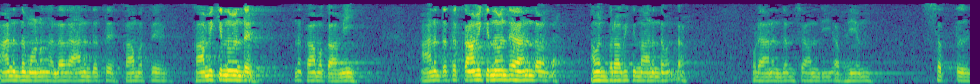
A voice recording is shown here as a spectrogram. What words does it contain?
ആനന്ദമാണ്. അല്ലാതെ ആനന്ദത്തെ കാമത്തെ കാമിക്കുന്നവന്റെ കാമകാമി. ആനന്ദത്തെ കാമിക്കുന്നവന്റെ ആനന്ദമല്ല. അവൻ പ്രാപിക്കുന്ന ആനന്ദമല്ല. അവിടെ ആനന്ദം ശാന്തി അഭയം സത്ത്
